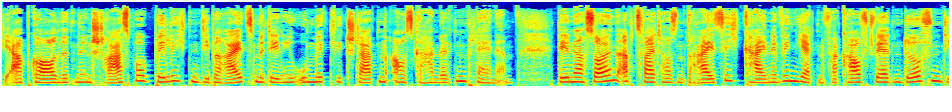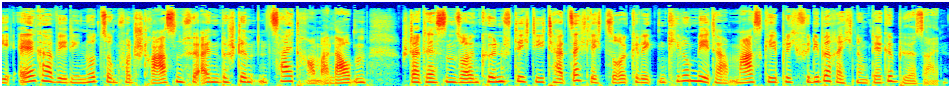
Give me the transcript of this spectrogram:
Die Abgeordneten in Straßburg billigten die bereits mit den EU-Mitgliedstaaten ausgehandelten Pläne. Demnach sollen ab 2030 keine Vignetten verkauft werden dürfen, die Lkw die Nutzung von Straßen für einen bestimmten Zeitraum erlauben. Stattdessen sollen künftig die tatsächlich zurückgelegten Kilometer maßgeblich für die Berechnung der Gebühr sein.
